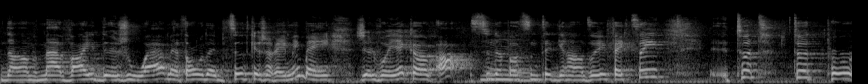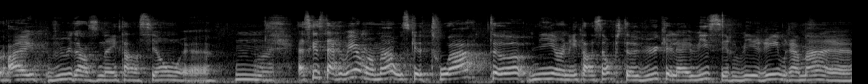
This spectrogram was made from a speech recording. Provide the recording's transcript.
dans ma veille de joie, mettons, d'habitude que j'aurais aimé, ben je le voyais comme Ah, c'est une hmm. opportunité de grandir. Fait que, tu sais, tout, tout peut être vu dans une intention. Euh, hmm. Est-ce que c'est arrivé un moment où ce que toi, t'as mis une intention puis t'as vu que la vie s'est revirée vraiment? Euh?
